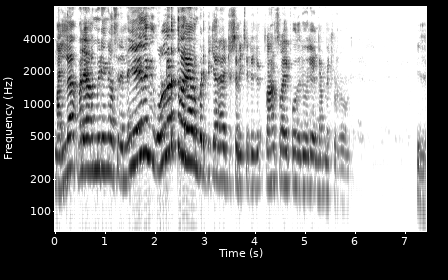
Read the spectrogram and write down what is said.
നല്ല മലയാളം മീഡിയം ക്ലാസ്സിലല്ല ഏതെങ്കിലും ഉള്ളിടത്ത് മലയാളം പഠിപ്പിക്കാനായിട്ട് ശ്രമിച്ചിട്ട് ട്രാൻസ്ഫർ ആയി പോകുന്ന ജോലി എന്റെ അമ്മയ്ക്കുള്ളതുകൊണ്ട്. ഇല്ല.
